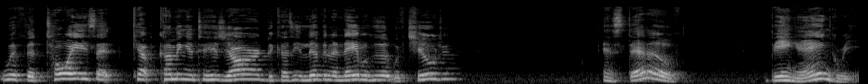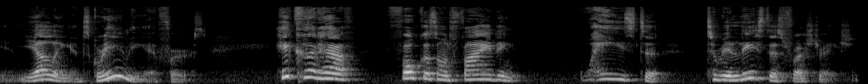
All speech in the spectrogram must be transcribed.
with the toys that kept coming into his yard because he lived in a neighborhood with children, instead of being angry and yelling and screaming at first. He could have focused on finding ways to to release this frustration.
